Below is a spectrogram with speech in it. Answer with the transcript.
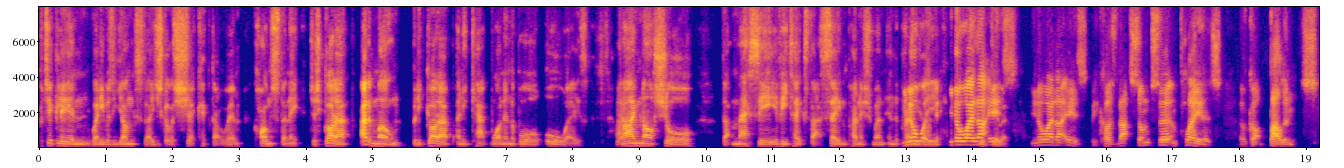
particularly in when he was a youngster, he just got the shit kicked out of him constantly. Just got up, had a moan, but he got up and he kept one in the ball always. And I'm not sure that Messi, if he takes that same punishment in the You Premier know what? League, You know why that is? You know why that is? Because that some certain players have got balance.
